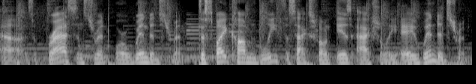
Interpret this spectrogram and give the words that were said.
as a brass instrument or a wind instrument. Despite common belief, the saxophone is actually a wind instrument.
